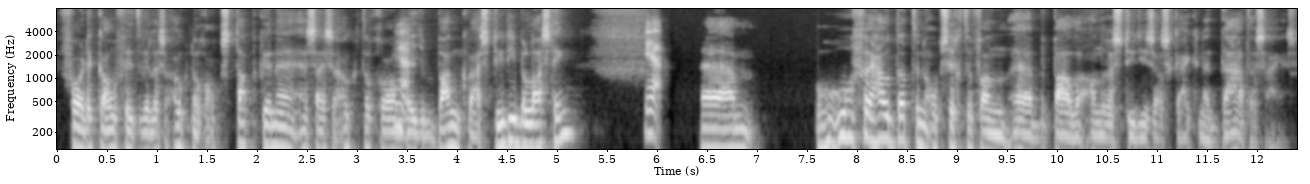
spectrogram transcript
voor de COVID willen ze ook nog op stap kunnen. En zijn ze ook toch gewoon Ja. een beetje bang qua studiebelasting. Ja. Um, hoe, hoe verhoudt dat ten opzichte van uh, bepaalde andere studies als we kijken naar data science?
